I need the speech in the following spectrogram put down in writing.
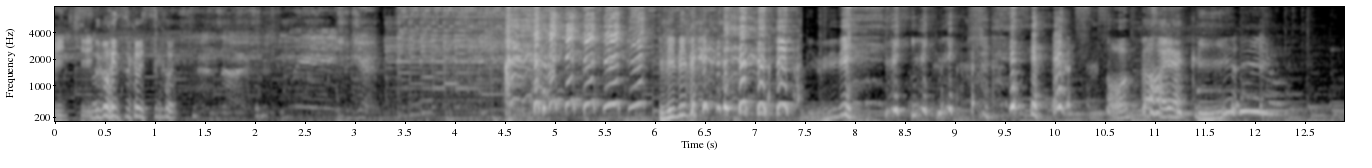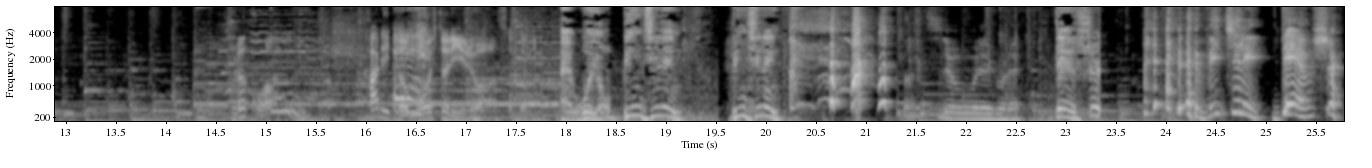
ビンチリすごいすごいすごい。ビビビビビビビビビそんな早く言えねよ。はカ ともう一人いるわ、そこに。え、我有冰淇淋冰淇淋どうしよう、俺これ。でんしゅ。冰淇淋 damn sure!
